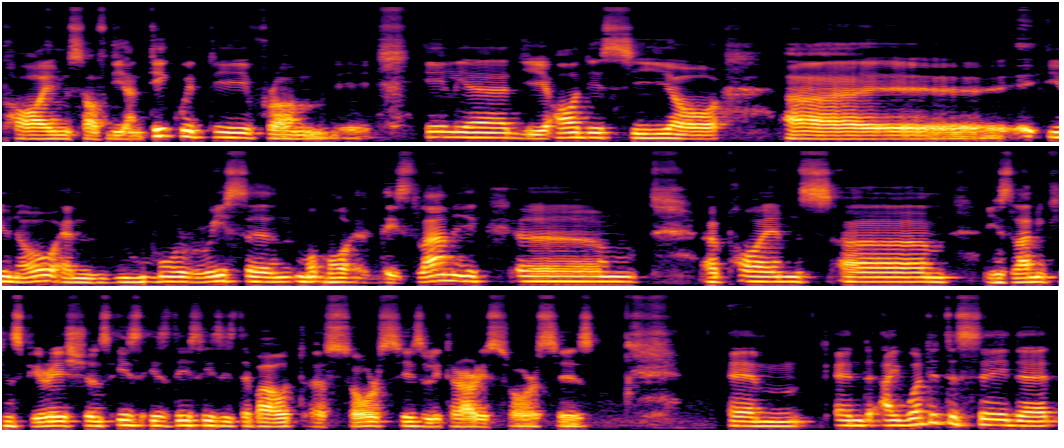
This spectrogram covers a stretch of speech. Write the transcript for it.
poems of the antiquity from the Iliad, the Odyssey, or uh, you know, and more recent, more, more the Islamic um, uh, poems, um, Islamic inspirations. Is is this is it about uh, sources, literary sources? Um, and I wanted to say that,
